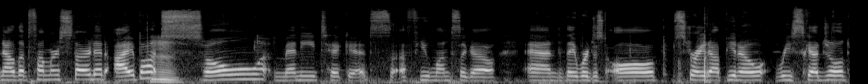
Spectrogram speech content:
now that summer started. I bought so many tickets a few months ago, and they were just all straight up, you know, rescheduled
